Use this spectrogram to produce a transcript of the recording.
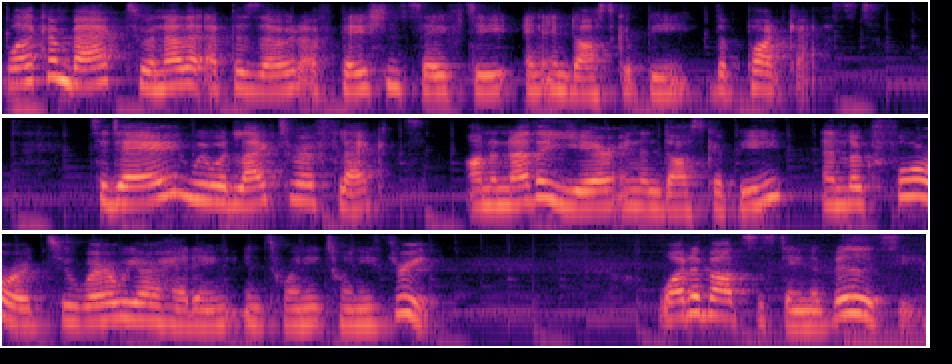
Welcome back to another episode of Patient Safety in Endoscopy, the podcast. Today, we would like to reflect on another year in endoscopy and look forward to where we are heading in 2023. What about sustainability,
